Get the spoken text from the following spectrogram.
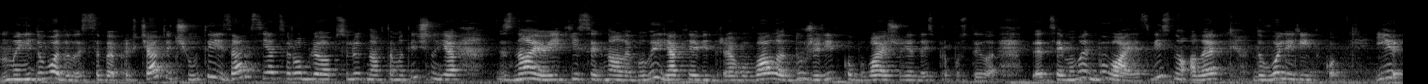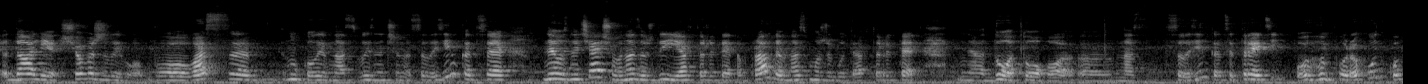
мені доводилось себе привчати, чути, і зараз я це роблю абсолютно автоматично. Я знаю, які сигнали були, як я відреагувала. Дуже рідко буває, що я десь пропустила е, цей момент. Буває, звісно, але доволі рідко. І далі, що важливо, бо у вас, е, ну коли в нас визначена селезінка, це не означає, що вона завжди є авторитетом. Правда, в нас може бути авторитет е, до того, в нас. Селезінка це третій по, по рахунку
